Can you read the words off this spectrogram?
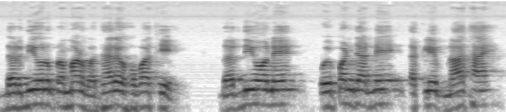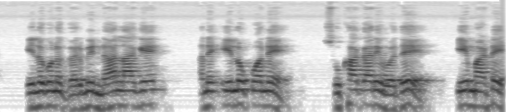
દર્દીઓનું પ્રમાણ વધારે હોવાથી દર્દીઓને કોઈ પણ જાતની તકલીફ ન થાય, એ લોકોને ગરમી ન લાગે અને એ લોકોને સુખાકારી વધે, એ માટે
